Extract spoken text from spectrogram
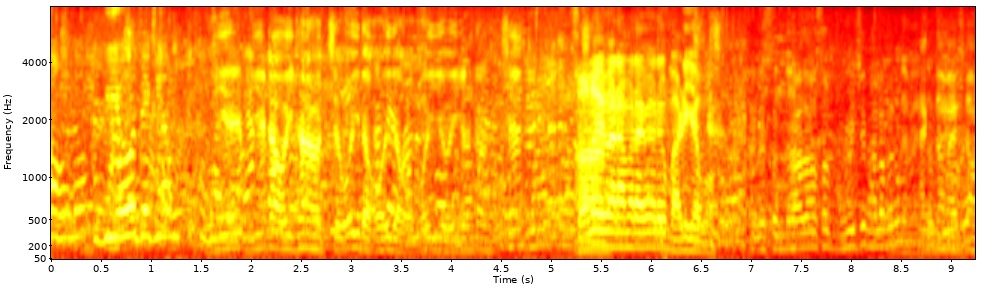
খাওয়া হলো। বিয়েও দেখলাম। বিয়ে বিয়েটা ওইখানে হচ্ছে। ওই দেখো ওই দেখো ওই ওইখানটা হচ্ছে। চলো এবার আমরা এবার বাড়ি যাব। একদম একদম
